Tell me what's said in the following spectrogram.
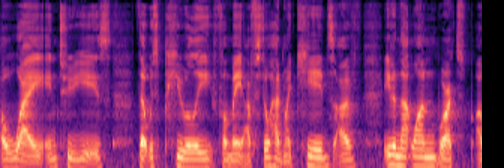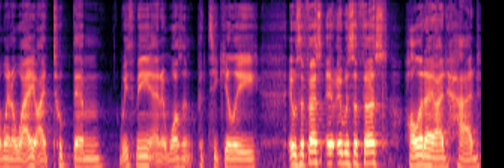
away in two years that was purely for me. I've still had my kids. I've even that one where I, t- I went away. I took them with me, and it wasn't particularly. It was the first. It was the first holiday I'd had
